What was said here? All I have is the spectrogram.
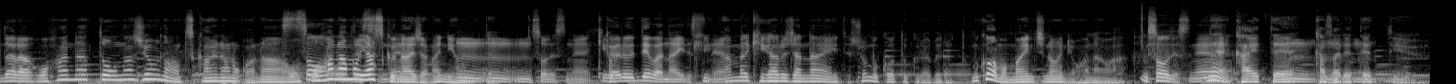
だからお花と同じような扱いなのかな？ね。お花も安くないじゃない？日本って、うんうんうんそうですね。気軽ではないですね。きあんまり気軽じゃないでしょ？向こうと比べると。向こうはもう毎日のようにお花はそうですね。ね変えてうん飾れてっていう,、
